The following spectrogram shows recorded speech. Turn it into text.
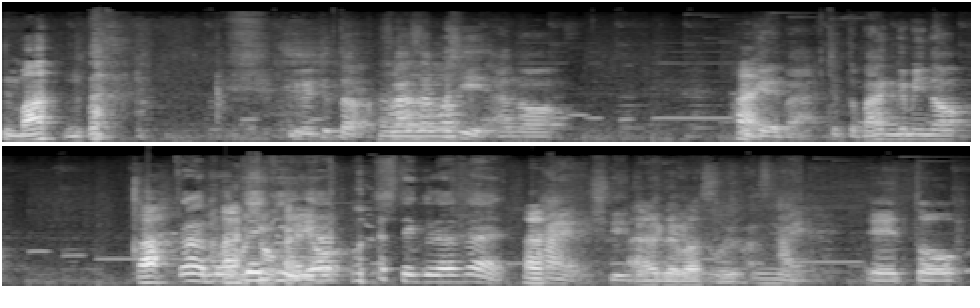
万ちょっと不安さんもしあのはい。よければちょっと番組のああもうぜご紹介ひしてください。はい。はいしていただければと思います。はい。えっ、と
